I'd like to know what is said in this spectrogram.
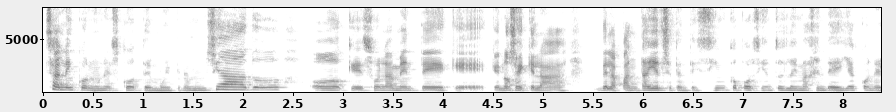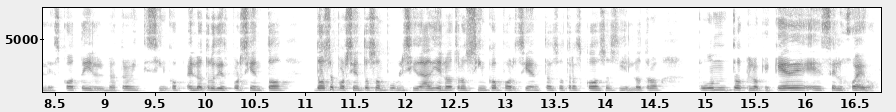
salen con un escote muy pronunciado o que solamente, que, que no sé, que la, de la pantalla el 75% es la imagen de ella con el escote y el otro 25%, el otro 10%, 12% son publicidad y el otro 5% es otras cosas y el otro punto, lo que quede es el juego.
